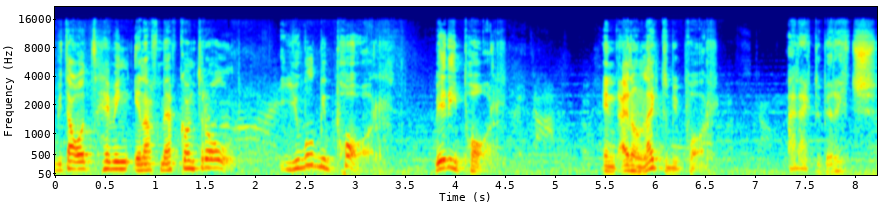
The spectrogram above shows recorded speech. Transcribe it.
without having enough map control, you will be poor, very poor. And I don't like to be poor, I like to be rich.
